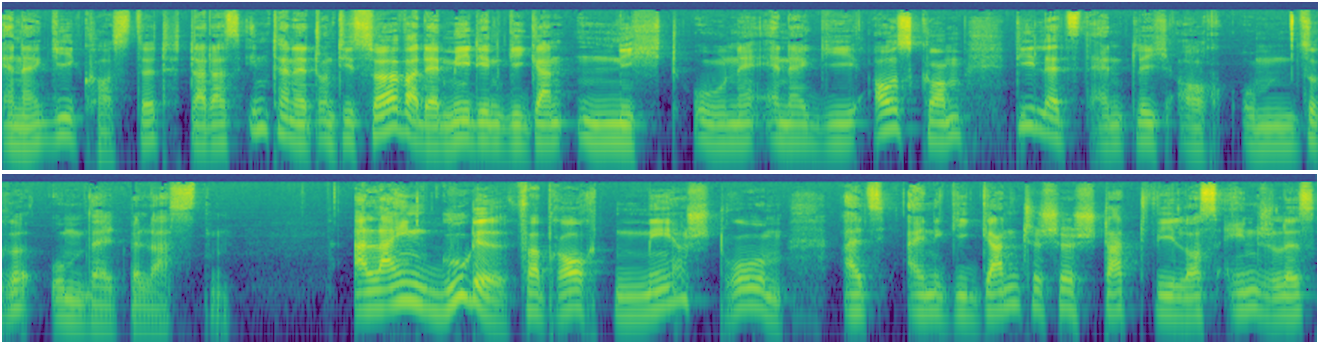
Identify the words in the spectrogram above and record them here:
Energie kostet, da das Internet und die Server der Mediengiganten nicht ohne Energie auskommen, die letztendlich auch unsere Umwelt belasten. Allein Google verbraucht mehr Strom als eine gigantische Stadt wie Los Angeles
